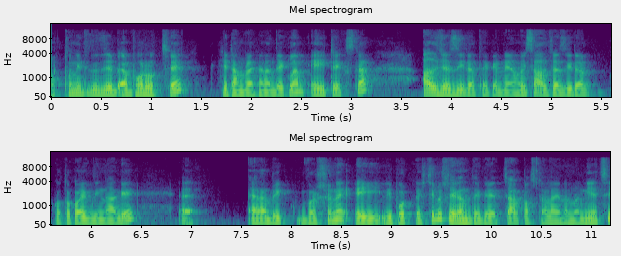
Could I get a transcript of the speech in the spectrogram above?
অর্থনীতিতে যে ব্যবহার হচ্ছে, সেটা আমরা এখানে দেখলাম। এই টেক্সটটা আল জাজিরা থেকে নেওয়া হয়েছে। আল জাজিরার গত কয়েকদিন আগে অ্যারাবিক ভার্সনে এই রিপোর্টটা এসেছিল সেখান থেকে চার পাঁচটা লাইন আমরা নিয়েছি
